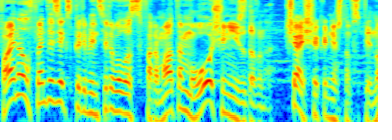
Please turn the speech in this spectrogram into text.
Final Fantasy экспериментировала с форматом очень издавна. Чаще, конечно, в спин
